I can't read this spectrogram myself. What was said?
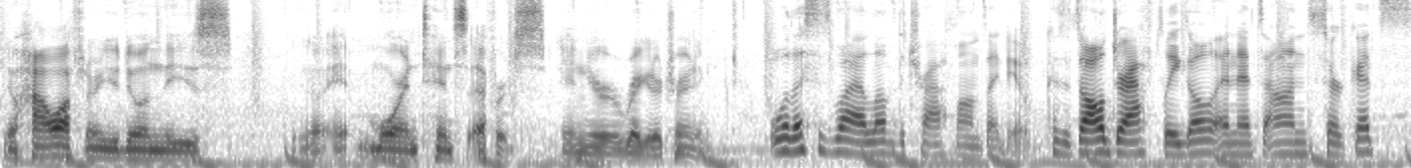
you know, how often are you doing these you know, more intense efforts in your regular training? Well, this is why I love the triathlons I do because it's all draft legal and it's on circuits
